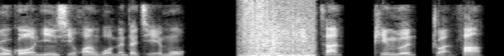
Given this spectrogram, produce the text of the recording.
如果您喜欢我们的节目欢迎点赞评论转发。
